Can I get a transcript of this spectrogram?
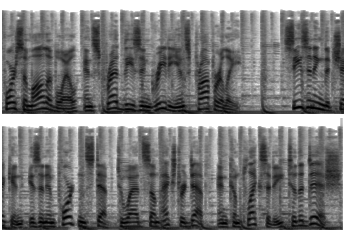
Pour some olive oil and spread these ingredients properly. Seasoning the chicken is an important step to add some extra depth and complexity to the dish.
